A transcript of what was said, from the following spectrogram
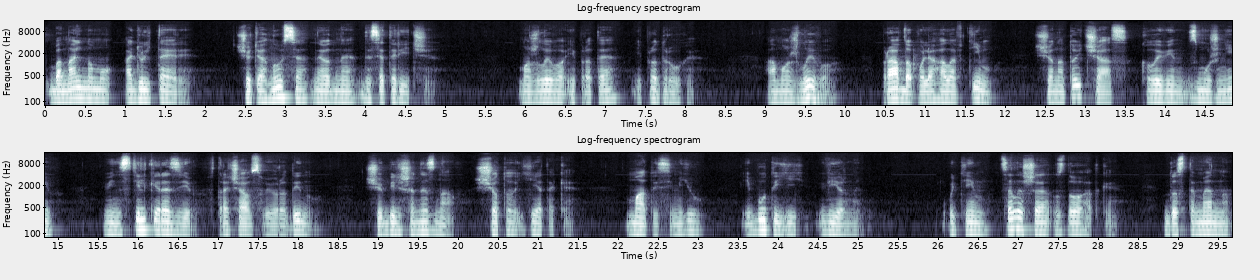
банальному адюльтері, що тягнувся не одне десятиріччя? Можливо, і про те, і про друге. А можливо, правда полягала в тім, що на той час, коли він змужнів, він стільки разів втрачав свою родину, що більше не знав, що то є таке мати сім'ю і бути їй вірним. Утім, це лише здогадки. Достеменно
